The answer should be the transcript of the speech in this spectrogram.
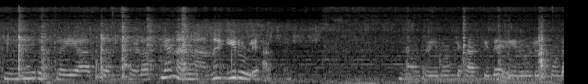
ಚೂರು ಫ್ರೈ ಆಯ್ತು ಅಂತ ಹೇಳಕ್ಕೆ ನಾನು ಈರುಳ್ಳಿ ಹಾಕ್ತೇನೆ. ನೋಡ್ರಿ, ಈರುಳ್ಳಿ ಹಾಕಿದೆ. ಈರುಳ್ಳಿ ಕೂಡ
